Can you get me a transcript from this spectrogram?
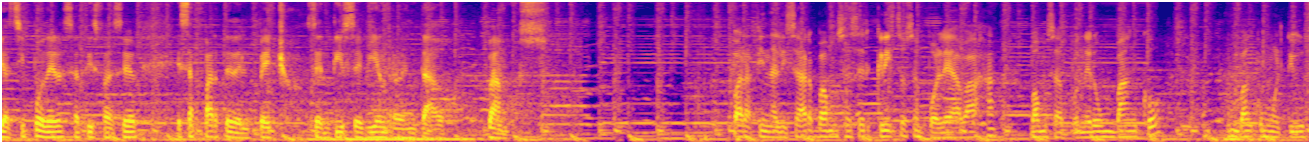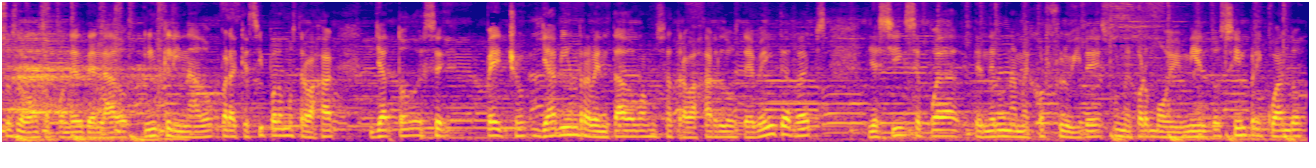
y así poder satisfacer esa parte del pecho, sentirse bien reventado. Vamos. Para finalizar vamos a hacer cristos en polea baja, vamos a poner un banco, un banco multiusos, lo vamos a poner de lado inclinado para que así podamos trabajar ya todo ese pecho ya bien reventado, vamos a trabajar los de 20 reps y así se pueda tener una mejor fluidez, un mejor movimiento siempre y cuando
